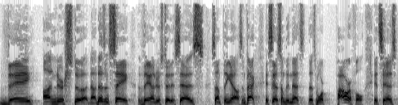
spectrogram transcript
they understood. Now it doesn't say they understood, it says something else. In fact, it says something that's, that's more powerful. It says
